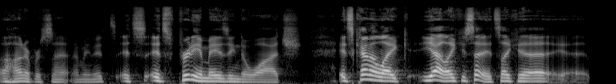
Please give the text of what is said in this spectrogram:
A hundred percent. I mean, it's it's it's pretty amazing to watch. It's kind of like yeah, like you said, it's like a.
